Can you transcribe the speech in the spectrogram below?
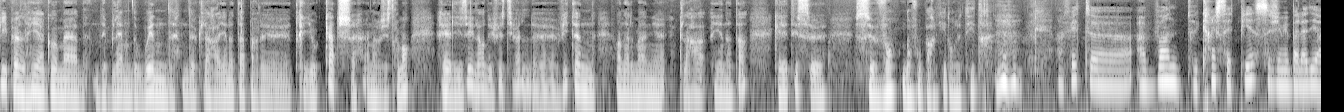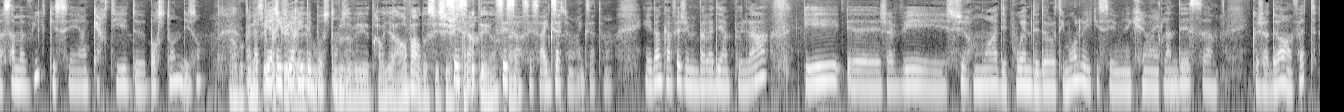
People Here Go Mad, They Blame the Wind de Clara Janota par le trio Catch, un enregistrement réalisé lors du festival de Witten en Allemagne. Clara Janota, quel était ce, ce vent dont vous parliez dans le titre En fait, euh, avant de créer cette pièce, j'ai me baladé à Somerville, qui c'est un quartier de Boston, disons, Alors vous à la périphérie de Boston. Vous avez travaillé à Harvard aussi, c'est C'est juste ça, à côté. Hein. c'est Ouais. ça, c'est ça, exactement, exactement. Et donc en fait, je me baladais un peu là et euh, j'avais sur moi des poèmes de Dorothy Morley, qui c'est une écrivain irlandaise euh, que j'adore en fait.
